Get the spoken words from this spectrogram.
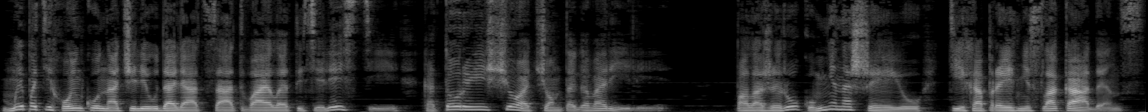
мы потихоньку начали удаляться от Вайлет и Селестии, которые еще о чем-то говорили. «Положи руку мне на шею», — тихо произнесла Каденс.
